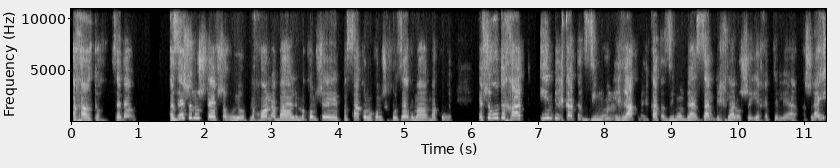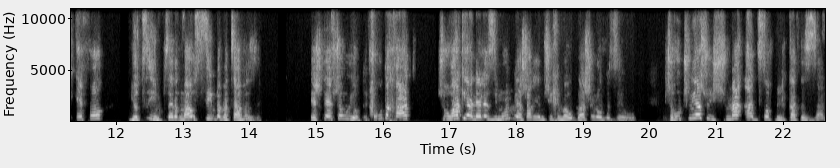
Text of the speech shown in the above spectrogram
אחר כך, בסדר? אז יש לנו שתי אפשרויות, נכון? אבל למקום שפסק או למקום שחוזר, או מה, מה קורה. אפשרות אחת, אם ברכת הזימון היא רק ברכת הזימון והזן בכלל לא שייכת אליה, השאלה היא איפה יוצאים, בסדר? מה עושים במצב הזה? יש שתי אפשרויות. אפשרות אחת, שהוא רק יענה לזימון וישר ימשיך עם העוגה שלו וזהו. אפשרות שנייה, שהוא ישמע עד סוף ברכת הזן,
